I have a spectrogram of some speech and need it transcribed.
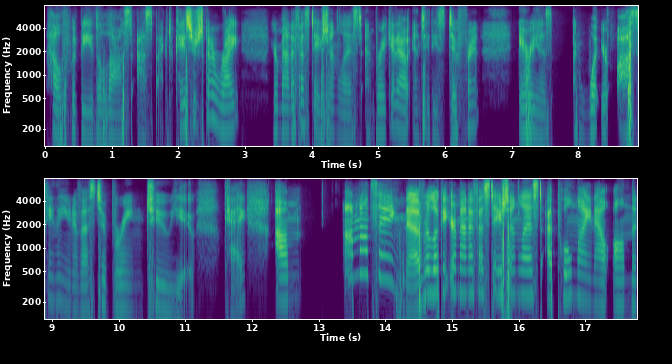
Health would be the last aspect. Okay, so you're just going to write your manifestation list and break it out into these different areas and what you're asking the universe to bring to you. Okay. Um, I'm not saying never look at your manifestation list. I pull mine out on the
